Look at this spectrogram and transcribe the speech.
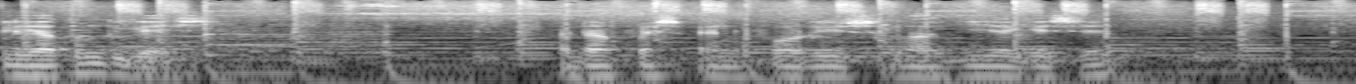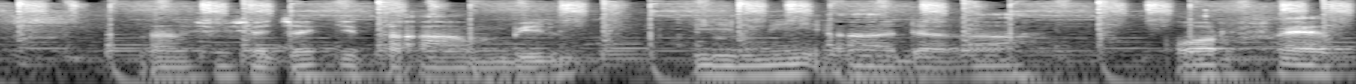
kelihatan tuh guys. Ada fast and furious lagi ya guys ya. Langsung saja kita ambil. Ini adalah Corvette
